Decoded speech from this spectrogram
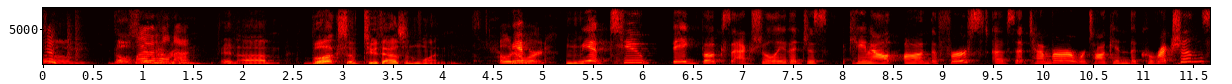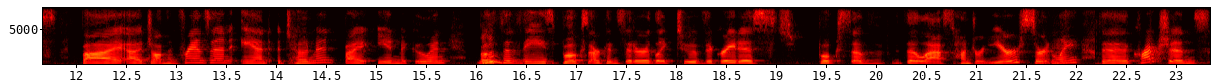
Um, Adult Why the Swim, hell not? And um, books of two thousand one. Oh we have, lord. Mm. we have two big books actually that just came out on the 1st of September. We're talking The Corrections by uh, Jonathan Franzen and Atonement by Ian McEwan. Both of these books are considered like two of the greatest books of the last hundred years, certainly. The Corrections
